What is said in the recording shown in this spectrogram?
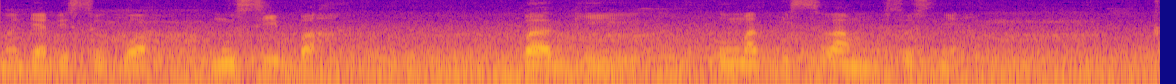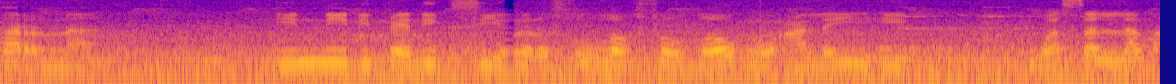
menjadi sebuah musibah bagi umat Islam khususnya karena ini diprediksi oleh Rasulullah Shallallahu Alaihi Wasallam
